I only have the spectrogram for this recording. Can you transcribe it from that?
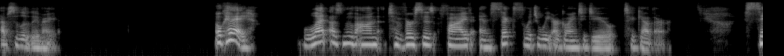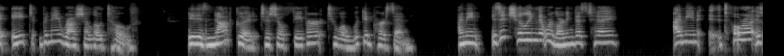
Absolutely right. Okay. Let us move on to verses five and six, which we are going to do together. Se'et b'nei rasha lo tov. It is not good to show favor to a wicked person. I mean, is it chilling that we're learning this today? I mean, Torah is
